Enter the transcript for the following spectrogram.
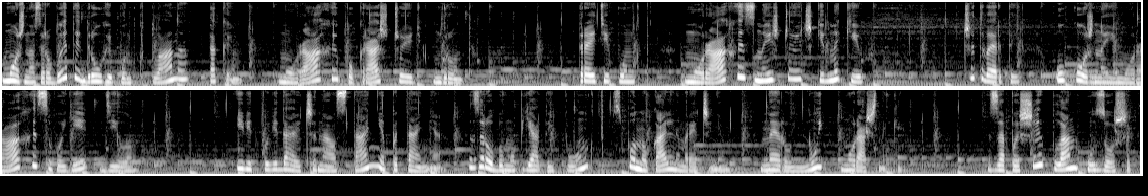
можна зробити другий пункт плана таким: Мурахи покращують ґрунт. Третій пункт. Мурахи знищують шкідників. Четвертий. У кожної мурахи своє діло. І відповідаючи на останнє питання, зробимо п'ятий пункт з понукальним реченням: Не руйнуй мурашники. Запиши план у зошит.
